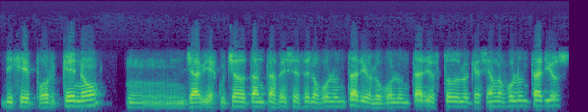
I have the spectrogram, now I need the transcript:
dije, ¿por qué no? Mm, ya había escuchado tantas veces de los voluntarios, los voluntarios, todo lo que hacían los voluntarios,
